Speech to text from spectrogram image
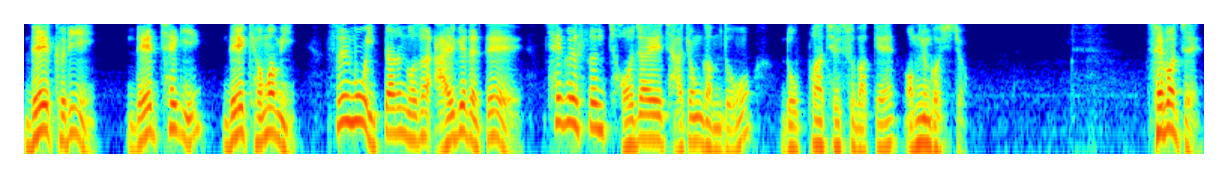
내 글이, 내 책이, 내 경험이 쓸모 있다는 것을 알게 될 때 책을 쓴 저자의 자존감도 높아질 수밖에 없는 것이죠. 세 번째,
